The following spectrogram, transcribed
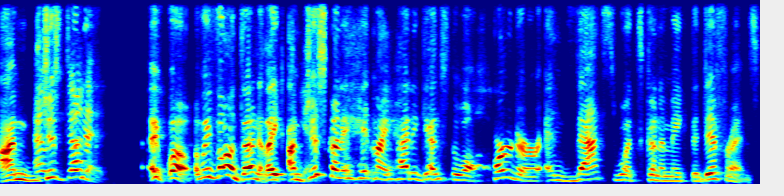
I'm and just done it. Well, we've all done it. Like, I'm yeah. just going to hit my head against the wall harder, and that's what's going to make the difference.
